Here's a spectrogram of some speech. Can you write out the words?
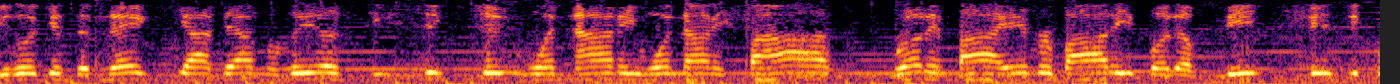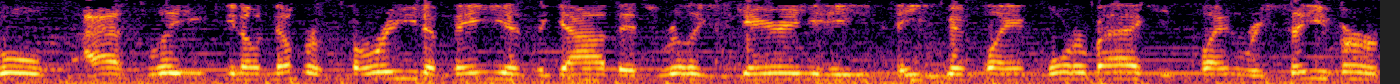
You look at the next guy down the list, he's 6'2", 190, 195, running by everybody, but a big physical athlete. You know, number three to me is the guy that's really scary. He's, he's been playing quarterback, he's playing receiver,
